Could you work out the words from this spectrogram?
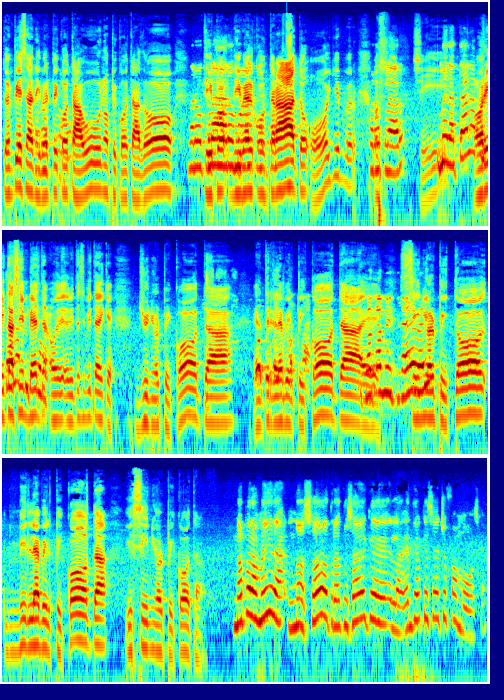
tú empiezas a nivel Pero picota 1, picota 2, Pero tipo claro, nivel contrato. Oye, pero Pero o claro. sí. Mira, está la- ahorita se inventa, ahorita se invita de que junior picota, entry level picota, eh, senior picota, mid level picota y senior picota. No, pero mira, nosotros, tú sabes que la gente que se ha hecho famosa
